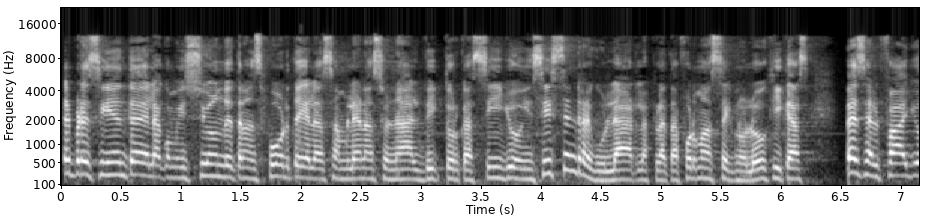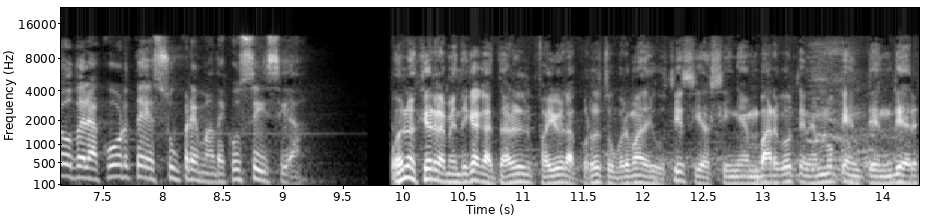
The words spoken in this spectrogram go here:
El presidente de la Comisión de Transporte de la Asamblea Nacional, Víctor Casillo, insiste en regular las plataformas tecnológicas pese al fallo de la Corte Suprema de Justicia. Bueno, es que realmente hay que acatar el fallo de la Corte Suprema de Justicia. Sin embargo, tenemos que entender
